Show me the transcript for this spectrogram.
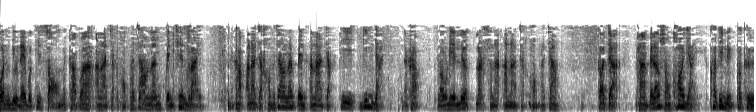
วนอยู่ในบทที่สองนะครับ ว่าอาณาจักรของพระเจ้านั้นเป็นเช่นไรนะครับ อาณาจักรของพระเจ้านั้นเป็นอาณาจักรที่ยิ่งใหญ่นะครับ เราเรียนเรื่องลักษณะอาณาจักรของพระเจ้า ก็จะผ่านไปแล้วสองข้อใหญ่ ข้อที่หนึ่งก็คือ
